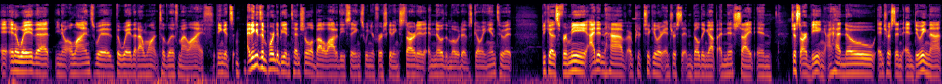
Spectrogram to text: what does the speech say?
in a way that you know aligns with the way that I want to live my life. I think it's I think it's important to be intentional about a lot of these things when you're first getting started and know the motives going into it because for me, I didn't have a particular interest in building up a niche site in just RVing. I had no interest in, in doing that.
